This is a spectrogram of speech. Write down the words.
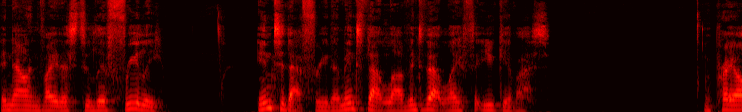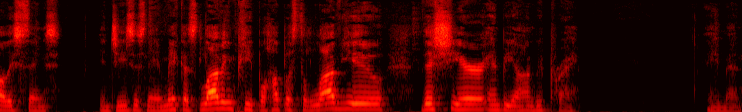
And now invite us to live freely into that freedom, into that love, into that life that you give us. We pray all these things in Jesus' name. Make us loving people. Help us to love you this year and beyond, we pray. Amen.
